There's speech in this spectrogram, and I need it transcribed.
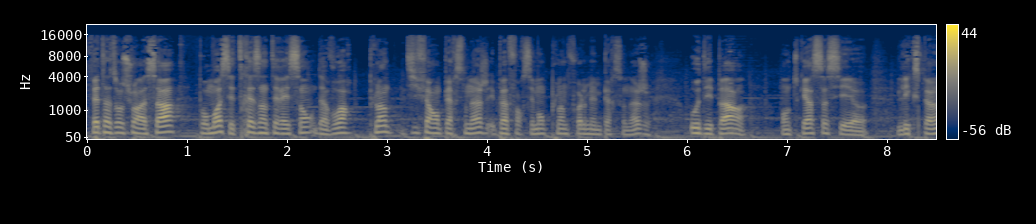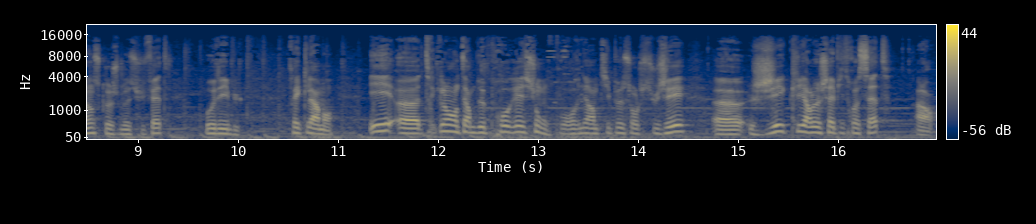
faites attention à ça. Pour moi, c'est très intéressant d'avoir plein de différents personnages et pas forcément plein de fois le même personnage au départ. En tout cas, ça c'est euh, l'expérience que je me suis faite au début, très clairement. Et très clairement en termes de progression, pour revenir un petit peu sur le sujet, j'ai clear le chapitre 7. Alors,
